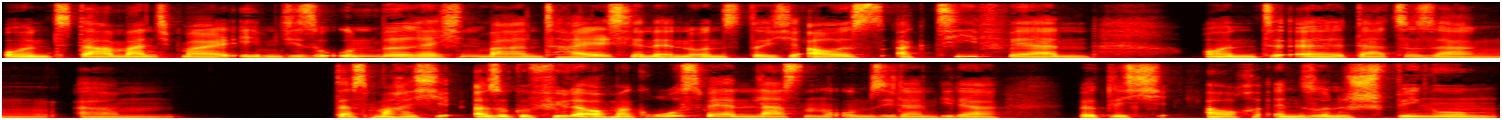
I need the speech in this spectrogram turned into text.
und da manchmal eben diese unberechenbaren Teilchen in uns durchaus aktiv werden und äh, dazu sagen, ähm, das mache ich, also Gefühle auch mal groß werden lassen, um sie dann wieder wirklich auch in so eine Schwingung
